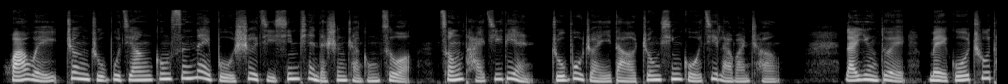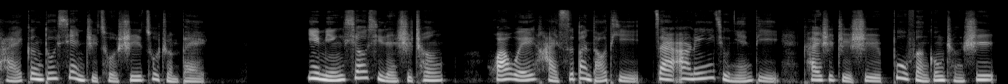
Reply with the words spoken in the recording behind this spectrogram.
华为正逐步将公司内部设计芯片的生产工作从台积电。逐步转移到中芯国际来完成，来应对美国出台更多限制措施做准备。一名消息人士称，华为海思半导体在二零一九年底开始指示部分工程师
